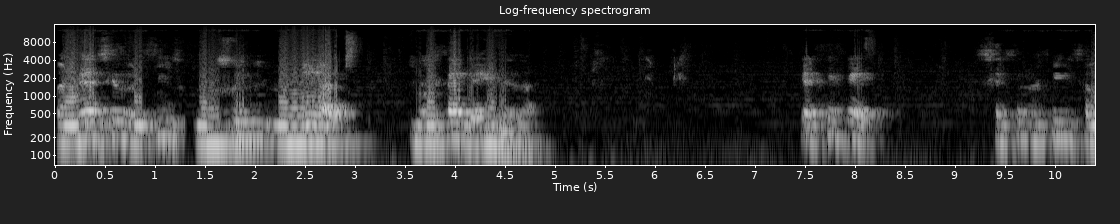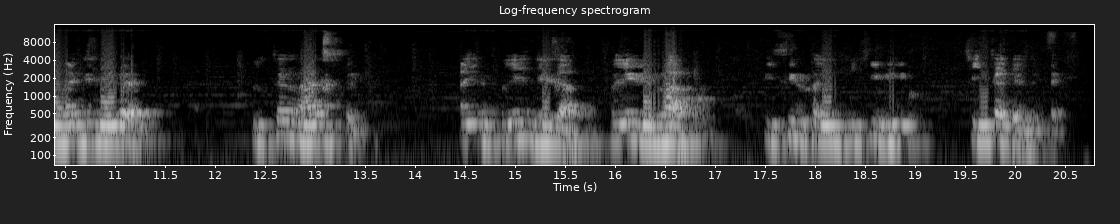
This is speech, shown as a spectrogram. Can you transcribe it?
पंधराशे वृत्ती त्याचे ते छत्रपती संभाजी नगर उत्तर महाराष्ट्र आणि फुले जिल्हा फुले विभाग किती किती ही चिंता केली आहे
